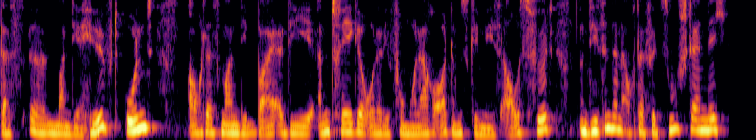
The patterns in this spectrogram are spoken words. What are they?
dass äh, man dir hilft und auch, dass man die, die Anträge oder die Formulare ordnungsgemäß ausfüllt. Und die sind dann auch dafür zuständig,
